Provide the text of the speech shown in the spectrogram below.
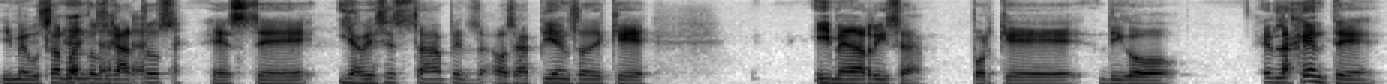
Y me gustan más los gatos. este, y a veces estaba pensando, o sea, pienso de que, y me da risa, porque digo, la gente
